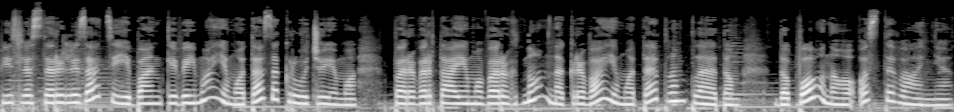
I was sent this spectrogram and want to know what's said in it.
Після стерилізації банки виймаємо та закручуємо, перевертаємо верх дном, накриваємо теплим пледом до повного остивання.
